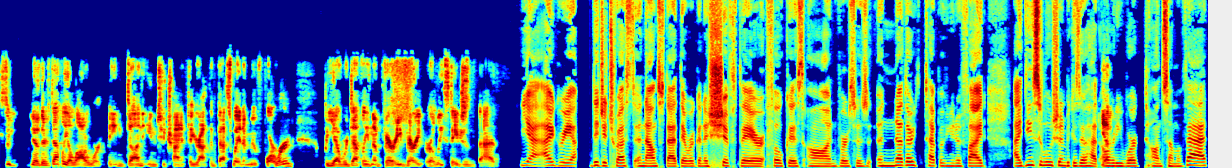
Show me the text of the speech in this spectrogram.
So, you know, there's definitely a lot of work being done into trying to figure out the best way to move forward. But yeah, we're definitely in the very, very early stages of that. Yeah, I agree. DigiTrust announced that they were going to shift their focus on versus another type of unified ID solution because they had yeah. already worked on some of that.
